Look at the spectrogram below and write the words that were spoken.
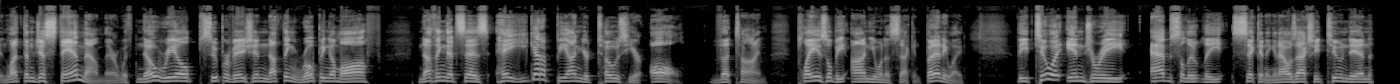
and let them just stand down there with no real supervision, nothing roping them off, nothing that says, hey, you got to be on your toes here all the time. Plays will be on you in a second. But anyway, the Tua injury, absolutely sickening. And I was actually tuned in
